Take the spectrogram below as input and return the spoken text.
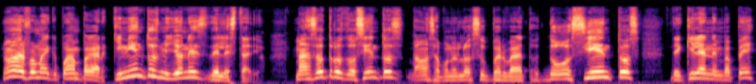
No va a haber forma de que puedan pagar 500 millones del estadio. Más otros 200, vamos a ponerlo súper barato. 200 de Kylian Mbappé.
